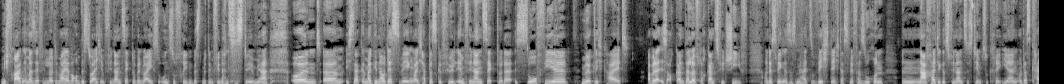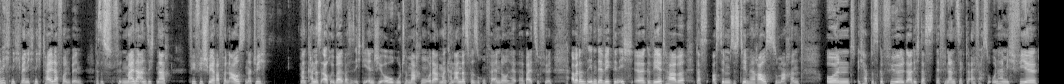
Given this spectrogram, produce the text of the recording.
mich fragen immer sehr viele Leute, Maja, warum bist du eigentlich im Finanzsektor, wenn du eigentlich so unzufrieden bist mit dem Finanzsystem, ja? Und ähm, ich sage immer genau deswegen, weil ich habe das Gefühl, im Finanzsektor, da ist so viel Möglichkeit, aber da ist auch da läuft auch ganz viel schief. Und deswegen ist es mir halt so wichtig, dass wir versuchen, ein nachhaltiges Finanzsystem zu kreieren. Und das kann ich nicht, wenn ich nicht Teil davon bin. Das ist in meiner Ansicht nach viel, viel schwerer von außen. Natürlich man kann es auch über, was weiß ich, die NGO-Route machen oder man kann anders versuchen, Veränderungen her herbeizuführen. Aber das ist eben der Weg, den ich äh, gewählt habe, das aus dem System herauszumachen. Und ich habe das Gefühl, dadurch, dass der Finanzsektor einfach so unheimlich viel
